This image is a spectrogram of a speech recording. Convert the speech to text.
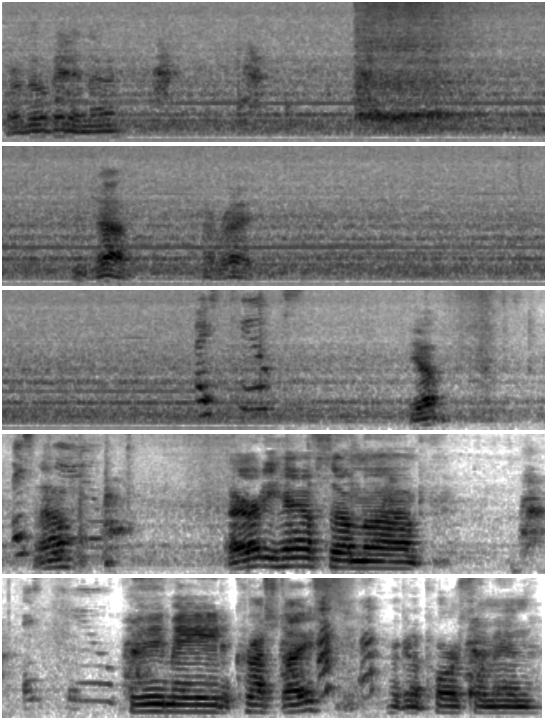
Pour a little bit in there. Good job. Alright. Ice cubes. Yep. Ice Well. cube. I already have some um, pre-made crushed ice. We're gonna pour some in.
